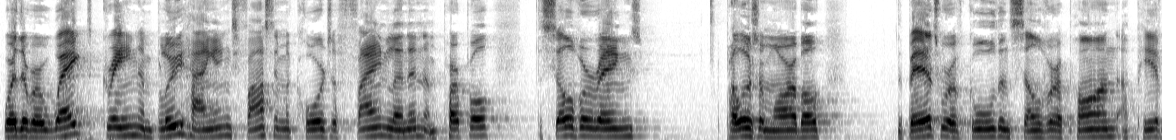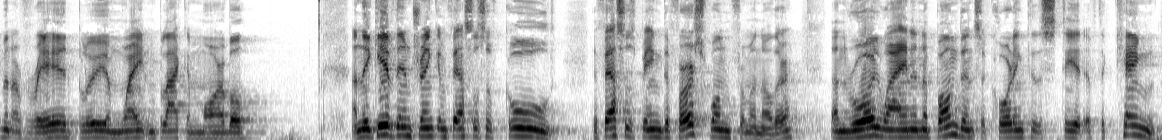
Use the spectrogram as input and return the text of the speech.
where there were white, green, and blue hangings fastened with cords of fine linen and purple, the silver rings, pillars of marble, the beds were of gold and silver upon a pavement of red, blue, and white, and black and marble. And they gave them drink in vessels of gold, the vessels being diverse one from another, and royal wine in abundance according to the state of the king.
